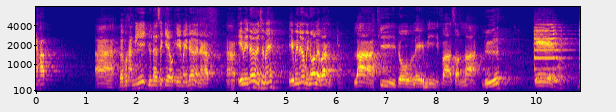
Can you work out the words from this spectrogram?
นะครับอ่าแบบฝึกหัดนี้อยู่ในสเกล A minor นะครับอ่า A minor ใช่ไหม A minor มีโน้ตอะไรบ้างลาทีโดเรมีฟาซอนลาหรือ A B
